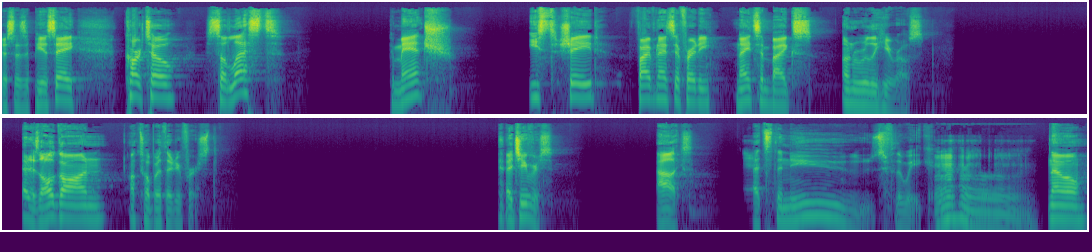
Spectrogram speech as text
Just as a PSA, Carto, Celeste, Comanche, Eastshade, Five Nights at Freddy, Knights and Bikes, Unruly Heroes. That is all gone October 31st. Achievers. Alex, that's the news for the week. Mm-hmm. Now,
